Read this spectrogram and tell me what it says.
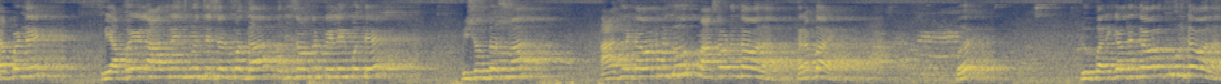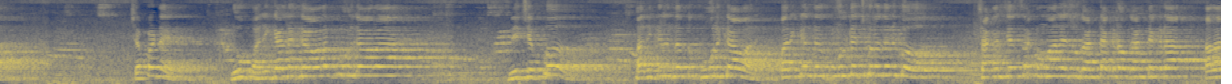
చెప్పండి. మీ అబ్బాయిలు ఆశ్రయించుకుని వచ్చే సరిపోద్దా? ప్రతి సంవత్సరం ఫెయిల్ అయిపోతే? మీ సంతోషమా? ఆశలు కావాలా మీకు? పాస్ అవ్వడం కావాలా? అరే అబ్బాయి. నువ్వు పనికి వెళ్ళడం కావాలా? పూలు కావాలా? చెప్పండి. నువ్వు పనికి వెళ్ళడం కావాలా? పూలు కావాలా? నీ చెప్పు. పరికెళ్ళిన తర్వాత కూలి కావాలి. పరికెళ్ళిన తర్వాత కూలి తెచ్చుకోలేదు అనుకో సగం చేసి సగం మానేసి ఒక గంట అక్కడ ఒక గంట అక్కడ అలా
